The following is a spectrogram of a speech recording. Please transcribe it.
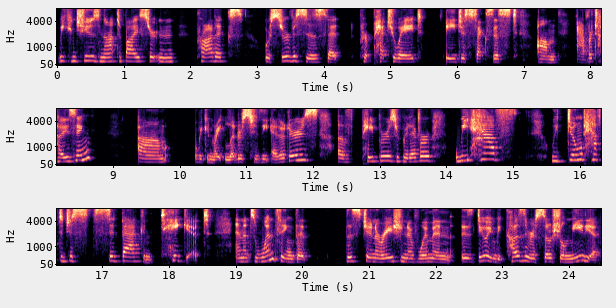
we can choose not to buy certain products or services that perpetuate ageist sexist um, advertising um, or we can write letters to the editors of papers or whatever. We have we don't have to just sit back and take it. And it's one thing that this generation of women is doing because there is social media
